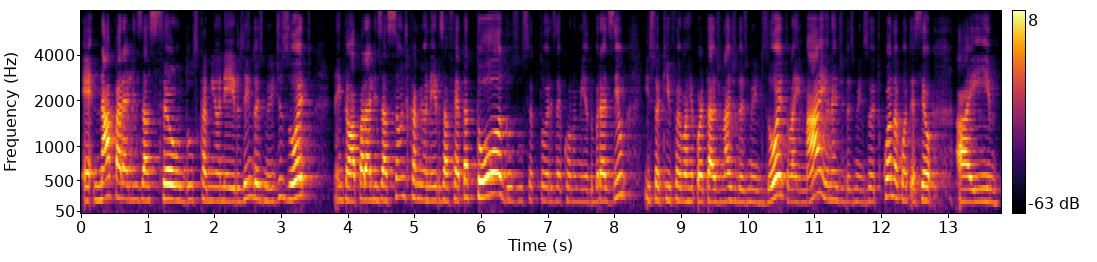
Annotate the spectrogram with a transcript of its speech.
é, na paralisação dos caminhoneiros em 2018. Né. Então, a paralisação de caminhoneiros afeta todos os setores da economia do Brasil. Isso aqui foi uma reportagem lá de 2018, lá em maio né, de 2018, quando aconteceu aí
